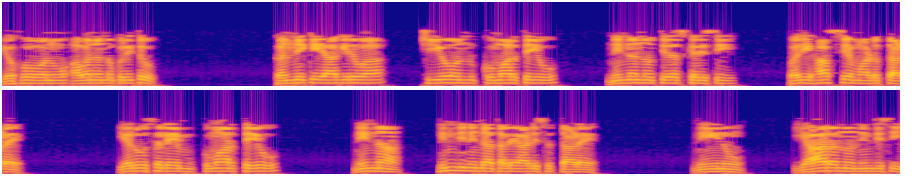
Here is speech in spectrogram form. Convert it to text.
ಯಹೋವನು ಅವನನ್ನು ಕುರಿತು, ಕನ್ನಿಕೆಯಾಗಿರುವ ಚಿಯೋನ್ ಕುಮಾರ್ತೆಯು ನಿನ್ನನ್ನು ತಿರಸ್ಕರಿಸಿ ಪರಿಹಾಸ್ಯ ಮಾಡುತ್ತಾಳೆ. ಯರೂಸಲೇಂ ಕುಮಾರ್ತೆಯು ನಿನ್ನ ಹಿಂದಿನಿಂದ ತಲೆಯಾಡಿಸುತ್ತಾಳೆ. ನೀನು ಯಾರನ್ನು ನಿಂದಿಸಿ,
